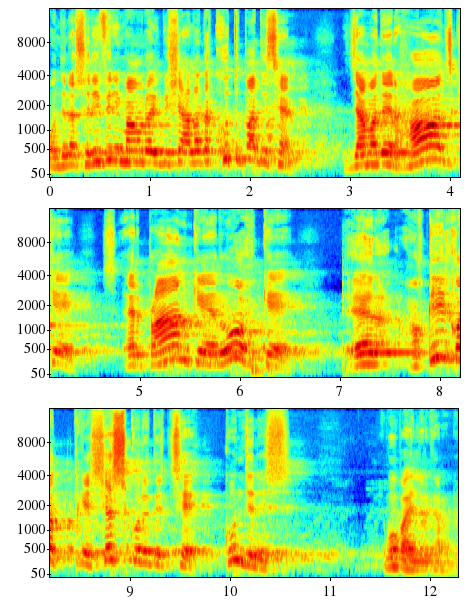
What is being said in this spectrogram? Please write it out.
মদিনা শরীফের ইমামরাও এই বিষয়ে আলাদা খুতপা দিছেন। যে আমাদের হজকে, এর প্রাণকে, রুহকে, এর হকিকতকে শেষ করে দিচ্ছে কোন জিনিস? মোবাইলের কারণে।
